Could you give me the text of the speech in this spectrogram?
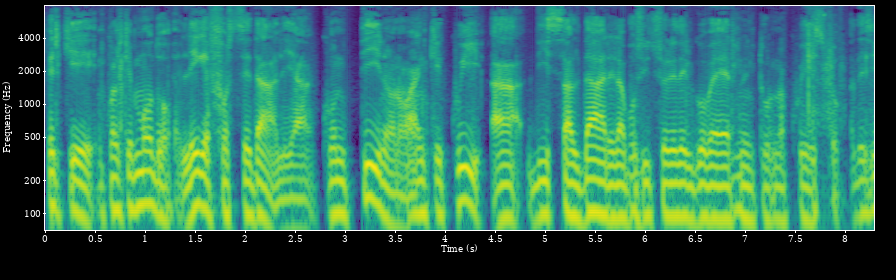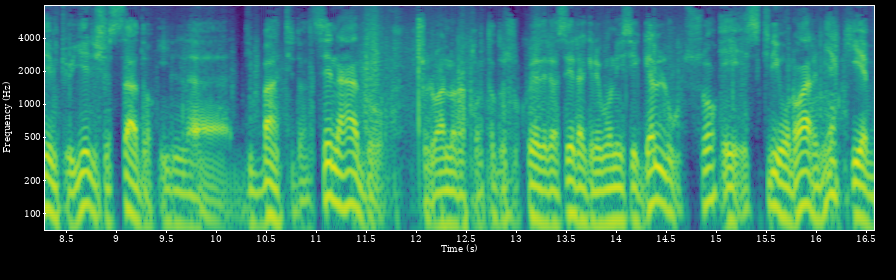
perché in qualche modo Lega e Forza Italia continuano anche qui a dissaldare la posizione del governo intorno a questo. Ad esempio, ieri c'è stato il eh, dibattito al Senato ce lo hanno raccontato sul Corriere della Sera Cremonesi e Galluzzo, e scrivono armi a Kiev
